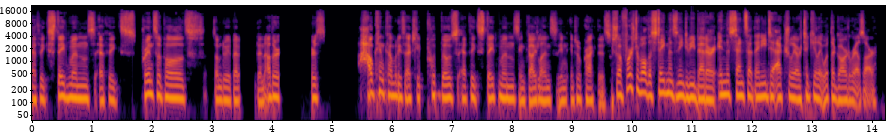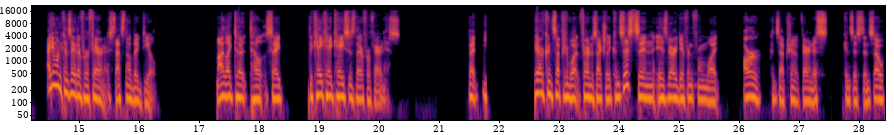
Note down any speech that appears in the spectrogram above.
ethics statements, ethics principles. Some do it better than others how can companies actually put those ethics statements and guidelines in, into practice? So, first of all, the statements need to be better in the sense that they need to actually articulate what the guardrails are. Anyone can say they're for fairness. That's no big deal. I like to tell, say the KKK case is there for fairness. But their conception of what fairness actually consists in is very different from what our conception of fairness consists in. So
